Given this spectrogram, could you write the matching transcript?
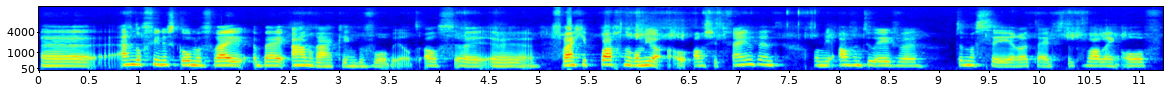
uh, endorfines komen vrij bij aanraking bijvoorbeeld. Als, vraag je partner om je, als je het fijn vindt, om je af en toe even te masseren tijdens de bevalling of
